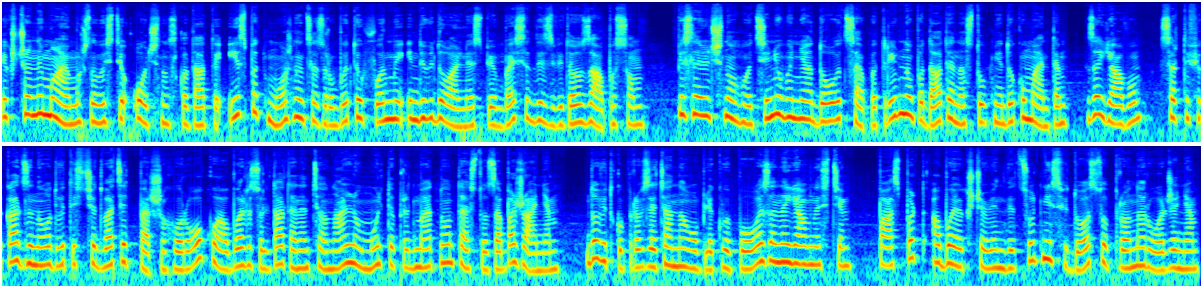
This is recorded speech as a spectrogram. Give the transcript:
Якщо немає можливості очно складати іспит, можна це зробити у формі індивідуальної співбесіди з відеозаписом. Після річного оцінювання до ОЦ потрібно подати наступні документи: заяву, сертифікат ЗНО 2021 року або результати національного мультипредметного тесту за бажанням, довідку про взяття на облік ВПО за наявності, паспорт або якщо він відсутній, свідоцтво про народження,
